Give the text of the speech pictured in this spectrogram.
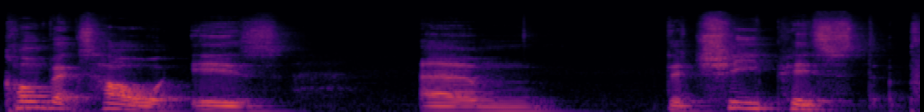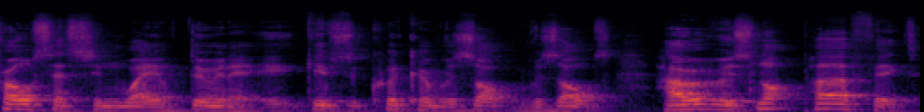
convex hull is um, the cheapest processing way of doing it. It gives a quicker result results. However, it's not perfect,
